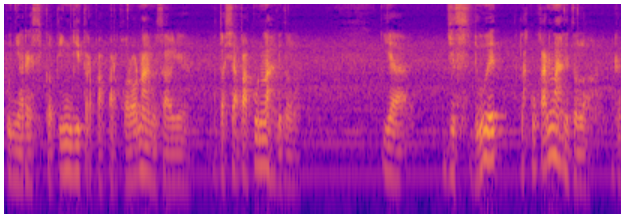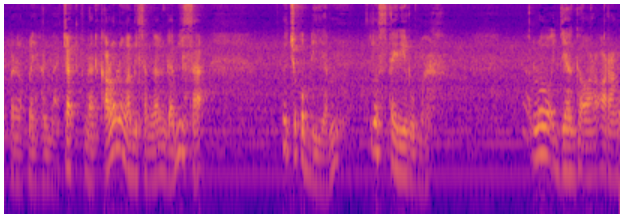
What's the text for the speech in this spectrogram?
punya resiko tinggi terpapar corona misalnya atau siapa pun lah gitu loh ya just do it lakukanlah gitu loh. Daripada kebanyakan bacot dan kalau lo nggak bisa nggak bisa lo cukup diam lo stay di rumah. Lo jaga orang-orang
